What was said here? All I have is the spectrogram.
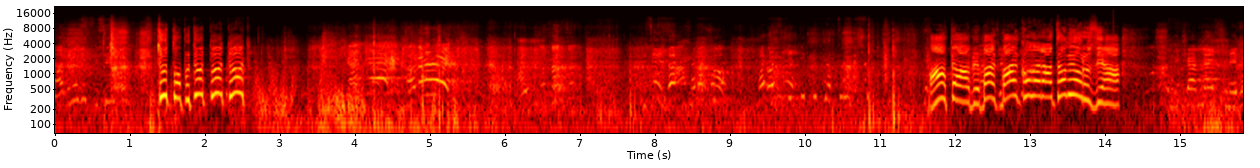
Yardıma git Hüseyin. Tut topu tut tut tut. Ahmet! Hüseyin Ah be abi bak bankoları atamıyoruz ya. Mükemmelsin Ebu.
